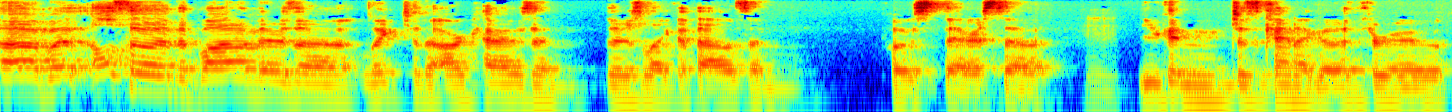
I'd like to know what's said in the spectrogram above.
Uh, but also at the bottom, there's a link to the archives, and there's like a thousand post there, so mm. you can just kind of go through.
